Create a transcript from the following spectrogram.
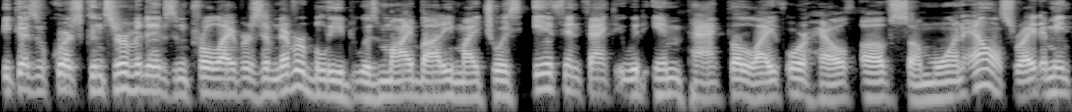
Because of course, conservatives and pro lifers have never believed it was my body, my choice, if in fact it would impact the life or health of someone else. Right. I mean,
